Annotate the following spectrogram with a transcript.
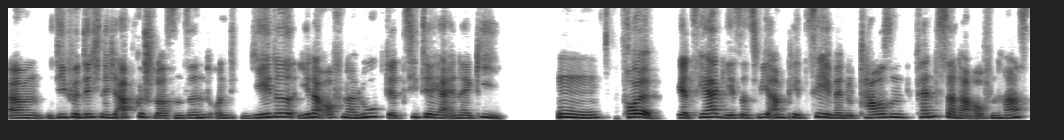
ähm, die für dich nicht abgeschlossen sind. Und jede, jeder offener Loop, der zieht dir ja Energie. Mhm, voll. Jetzt hergehst, ist wie am PC, wenn du tausend Fenster da offen hast,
